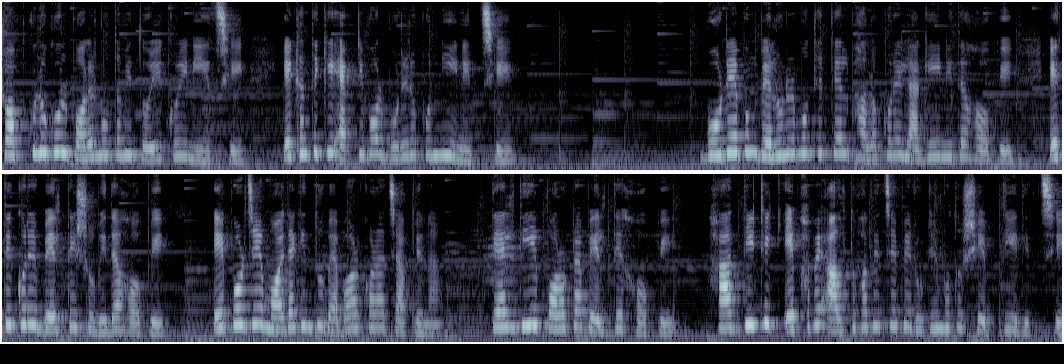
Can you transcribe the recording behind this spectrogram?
সবগুলো গোল বলের মতো আমি তৈরি করে নিয়েছি। এখান থেকে একটি বল বোর্ডের উপর নিয়ে নিচ্ছি। বোর্ডে এবং বেলুনের মধ্যে তেল ভালো করে লাগিয়ে নিতে হবে। এতে করে বেলতে সুবিধা হবে। এ পর্যায়ে ময়দা কিন্তু ব্যবহার করা যাবে না। তেল দিয়ে পরোটা বেলতে হবে। হাত দিয়ে ঠিক এভাবে আলতোভাবে চেপে রুটির মতো শেপ দিয়ে দিচ্ছে।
